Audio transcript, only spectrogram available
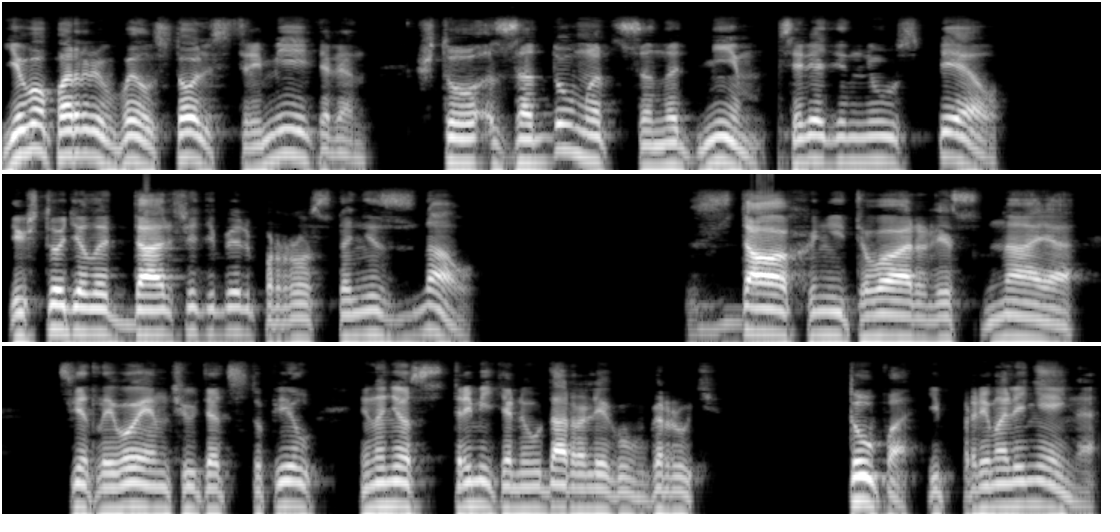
Его порыв был столь стремителен, что задуматься над ним Середин не успел, и что делать дальше теперь просто не знал. «Сдохни, тварь лесная!» Светлый воин чуть отступил и нанес стремительный удар Олегу в грудь. Тупо и прямолинейно,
